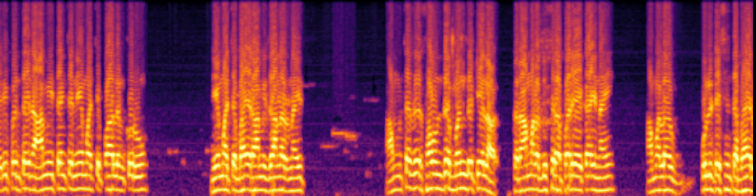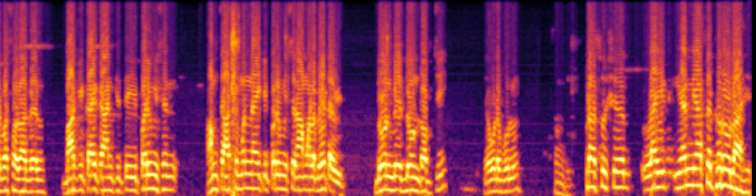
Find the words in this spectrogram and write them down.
तरी पण त्यांना आम्ही त्यांच्या नियमाचे पालन करू. नियमाच्या बाहेर आम्ही जाणार नाहीत. आमचा जर साऊंड जर बंद केला तर आम्हाला दुसरा पर्याय काही नाही. आम्हाला पोलीस स्टेशनच्या बाहेर बसावं लागेल. बाकी काय काय आणखी ती परमिशन आमचं असं म्हणणं आहे की परमिशन आम्हाला भेटावी. दोन बेस दोन टॉपची एवढं बोलून समजू. असोसिएशन लाइट यांनी असं ठरवलं आहे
